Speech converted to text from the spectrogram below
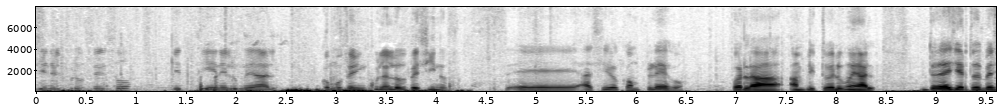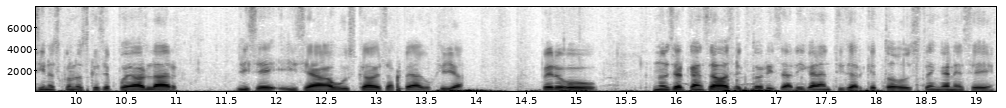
En el proceso que tiene el humedal, ¿cómo se vinculan los vecinos? Eh, ha sido complejo por la amplitud del humedal. Entonces hay ciertos vecinos con los que se puede hablar y se, ha buscado esa pedagogía, pero no se ha alcanzado a sectorizar y garantizar que todos tengan ese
